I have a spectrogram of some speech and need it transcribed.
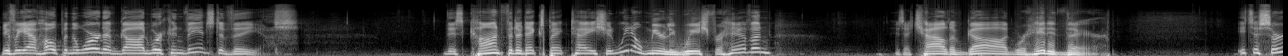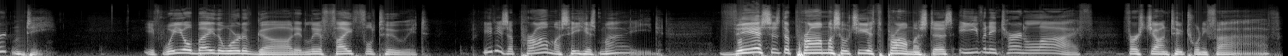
If we have hope in the Word of God, we're convinced of this this confident expectation. We don't merely wish for heaven. As a child of God, we're headed there. It's a certainty. If we obey the Word of God and live faithful to it, it is a promise He has made. This is the promise which He hath promised us, even eternal life. 1 John 2 25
